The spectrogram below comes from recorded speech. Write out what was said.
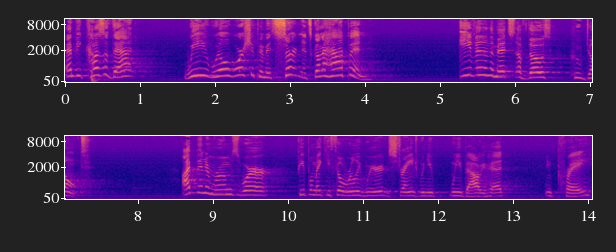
And because of that, we will worship him. It's certain, it's going to happen. Even in the midst of those who don't. I've been in rooms where people make you feel really weird and strange when you, when you bow your head and pray.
